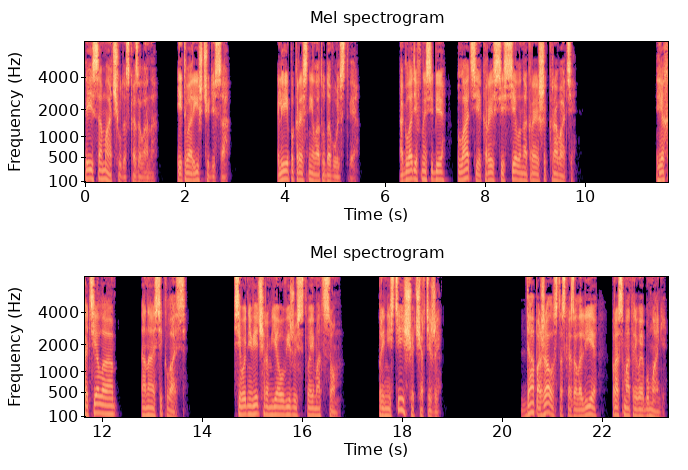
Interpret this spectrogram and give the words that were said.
«Ты и сама чудо», — сказала она, — «и творишь чудеса». Лия покраснела от удовольствия. Огладив на себе платье, Кресси села на краешек кровати. «Я хотела...» Она осеклась. «Сегодня вечером я увижусь с твоим отцом. Принести еще чертежи?» «Да, пожалуйста», — сказала Лия, просматривая бумаги.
